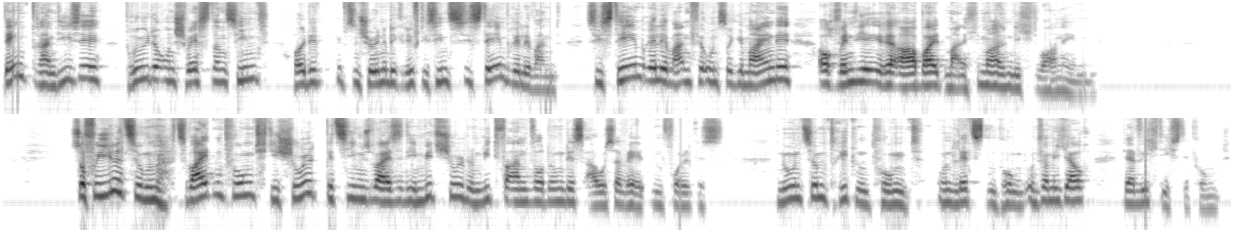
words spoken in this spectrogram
Denkt dran, diese Brüder und Schwestern sind, heute gibt es einen schönen Begriff, die sind systemrelevant. systemrelevant für unsere Gemeinde, auch wenn wir ihre Arbeit manchmal nicht wahrnehmen. So viel zum zweiten Punkt, die Schuld beziehungsweise die Mitschuld und Mitverantwortung des auserwählten Volkes. Nun zum dritten Punkt und letzten Punkt und für mich auch der wichtigste Punkt.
